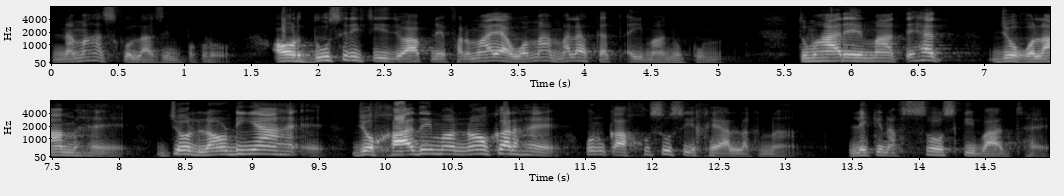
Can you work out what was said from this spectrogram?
نماز کو لازم پکڑو۔ اور دوسری چیز جو آپ نے فرمایا، وما ملکت ایمانکم تمہارے ماتحت جو غلام ہیں، جو لونڈیاں ہیں، جو خادم و نوکر ہیں، ان کا خصوصی خیال رکھنا۔ لیکن افسوس کی بات ہے،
